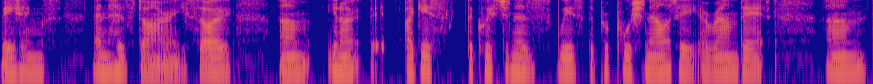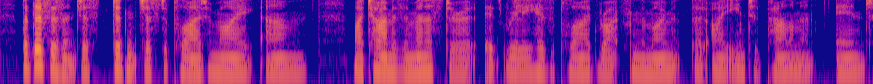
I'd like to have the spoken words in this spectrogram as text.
meetings in his diary. So, um, you know, I guess the question is where's the proportionality around that? Um, but this isn't just didn't just apply to my um, my time as a minister. It, it, really has applied right from the moment that I entered Parliament, and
